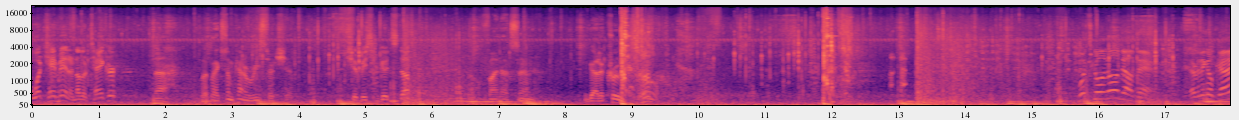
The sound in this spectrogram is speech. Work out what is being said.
what came in? Another tanker? Nah. Looked like some kind of research ship. Should be some good stuff. We'll find out soon. We got a cruiser. What's going on down there? Everything okay?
